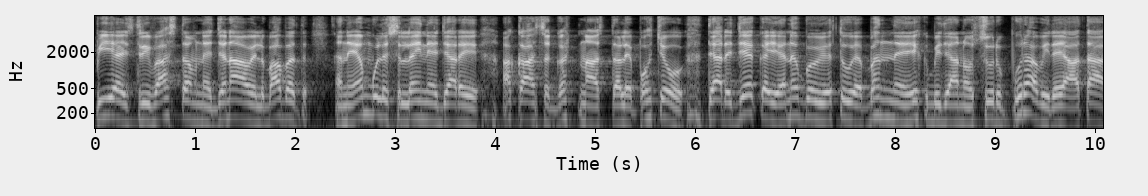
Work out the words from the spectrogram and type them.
પીઆઈ શ્રીવાસ્તવને જણાવેલ બાબત અને એમ્બ્યુલન્સ લઈને જ્યારે આકાશ ઘટના સ્થળે પહોંચ્યો, ત્યારે જે કંઈ અનુભવ્યું હતું એ બંને એકબીજાનો સૂર પુરાવી રહ્યા હતા.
